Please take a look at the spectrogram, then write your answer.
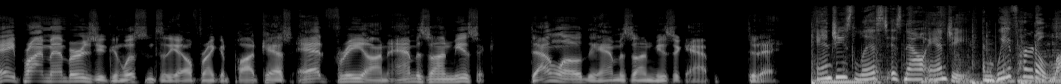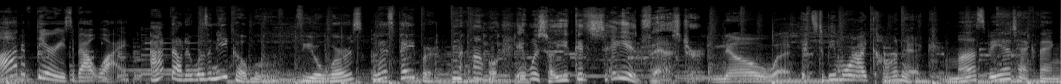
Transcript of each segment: Hey, Prime members, you can listen to the Al Franken podcast ad free on Amazon Music. Download the Amazon Music app today. Angie's list is now Angie, and we've heard a lot of theories about why. I thought it was an eco move. Fewer words, less paper. No, it was so you could say it faster. No, it's to be more iconic. Must be a tech thing.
